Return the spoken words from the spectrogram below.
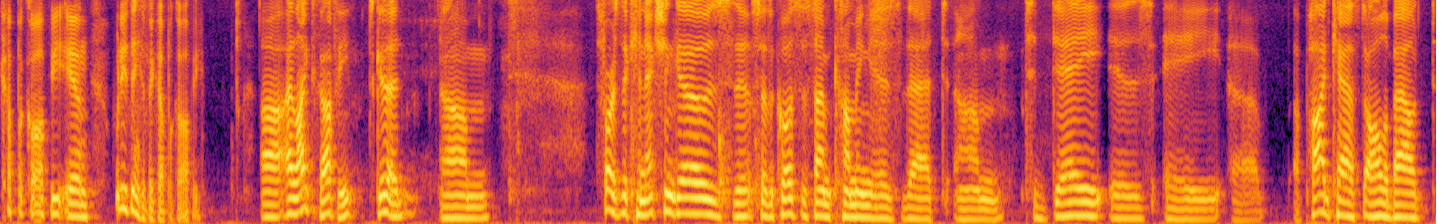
cup of coffee? And what do you think of the cup of coffee? uh, I liked coffee. It's good. Um, as far as the connection goes, the, so the closest I'm coming is that um, today is a uh, a podcast all about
